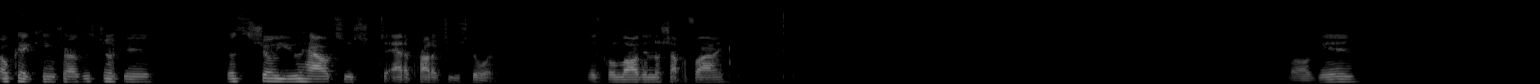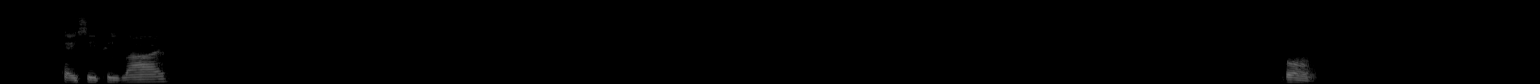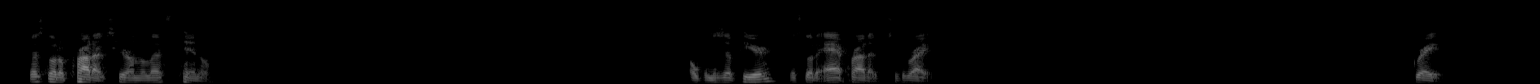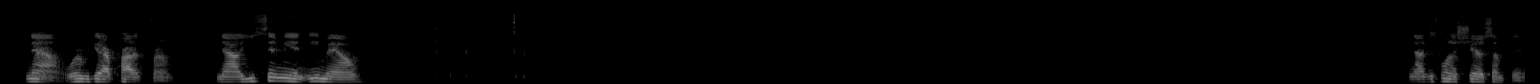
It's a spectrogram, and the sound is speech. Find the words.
Okay, King Charles, let's jump in. Let's show you how to, to add a product to your store. Let's go log into Shopify. Log in. KCP Live. Boom. Let's go to products here on the left panel. Open this up here. Let's go to add products to the right. Great. Now, where do we get our product from? Now, you send me an email Now I just want to share something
